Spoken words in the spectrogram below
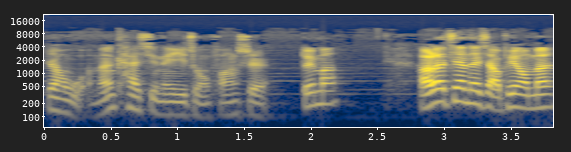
让我们开心的一种方式，对吗？好了，亲爱的小朋友们。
